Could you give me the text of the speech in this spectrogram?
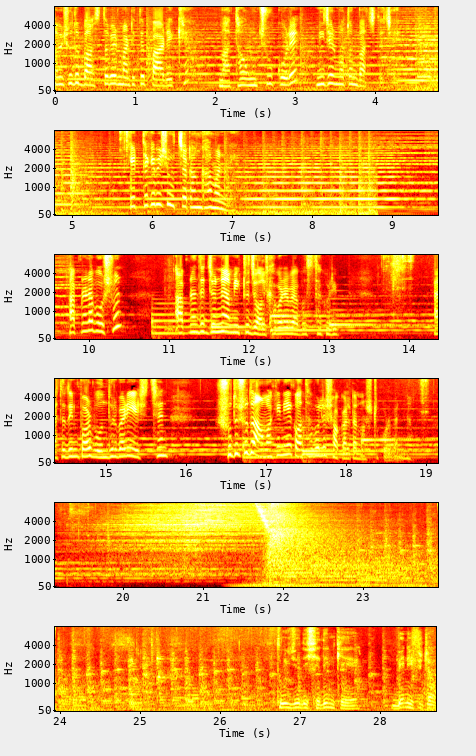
আমি শুধু বাস্তবের মাটিতে পা রেখে, মাথা উঁচু করে নিজের মতন বাঁচতে চাই। এর থেকে বেশি উচ্চাকাঙ্ক্ষা আমার নেই। আপনারা বসুন, আপনাদের জন্য আমি একটু জলখাবারের ব্যবস্থা করি। এতদিন পর বন্ধুর বাড়ি এসেছেন শুধু শুধু আমাকে নিয়ে কথা বলে সকালটা নষ্ট করবেন না। তুই যদি সেদিনকে বেনিফিট অফ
